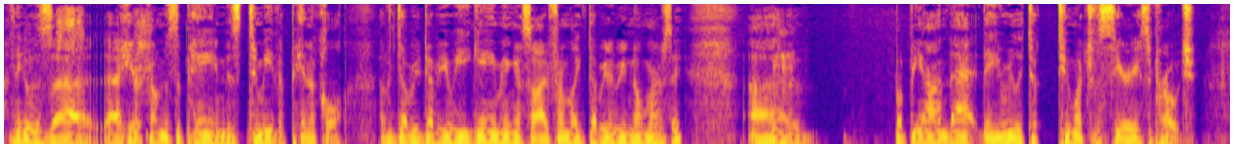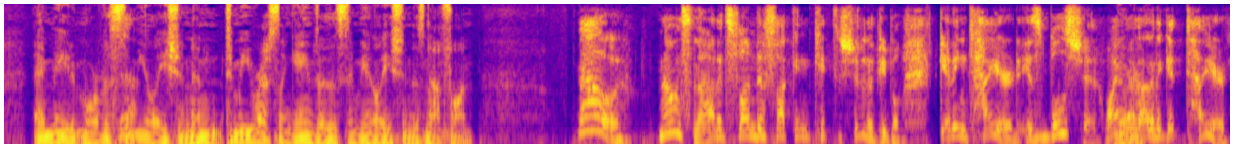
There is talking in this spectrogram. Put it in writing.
I think it was uh, uh, Here Comes the Pain is to me the pinnacle of WWE gaming aside from like WWE No Mercy, uh, but beyond that they really took too much of a serious approach and made it more of a simulation. And to me wrestling games as a simulation is not fun. No, no, it's not. It's fun to fucking kick the shit out of people. Getting tired is bullshit. Why are Yeah. we not going to get tired?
